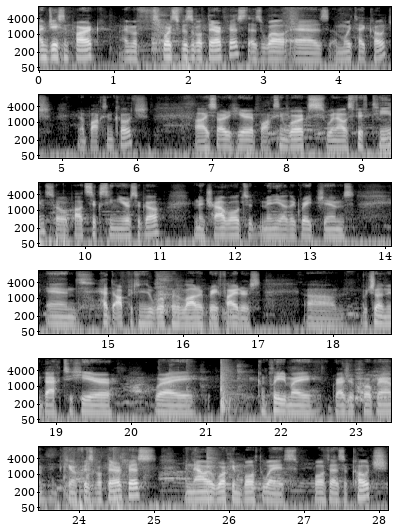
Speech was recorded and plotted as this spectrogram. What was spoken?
I'm Jason Park. I'm a sports physical therapist as well as a Muay Thai coach and a boxing coach. I started here at Boxing Works when I was 15, so about 16 years ago, and then traveled to many other great gyms and had the opportunity to work with a lot of great fighters, um, which led me back to here where I completed my graduate program and became a physical therapist. And now I work in both ways, both as a coach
